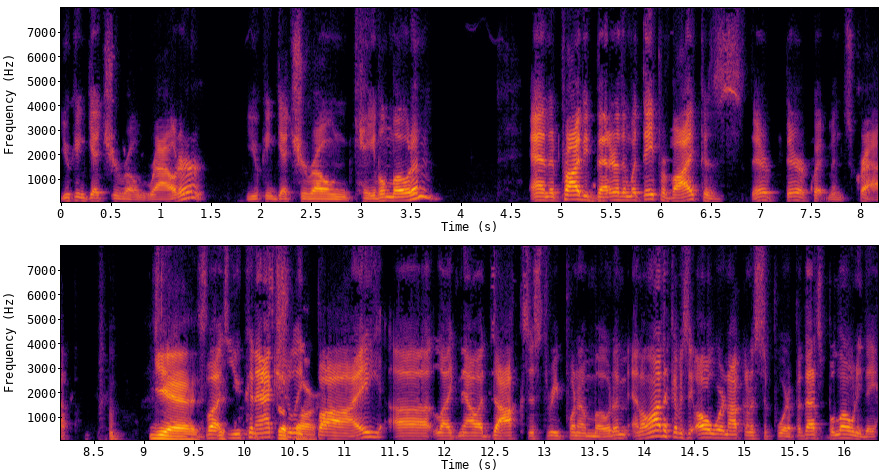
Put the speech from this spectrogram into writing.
you can get your own router, you can get your own cable modem, and it'd probably be better than what they provide because their their equipment's crap. Yeah, but you can actually buy, uh, like now a DOCSIS 3.0 modem, and a lot of the companies say, "Oh, we're not going to support it," but that's baloney. They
